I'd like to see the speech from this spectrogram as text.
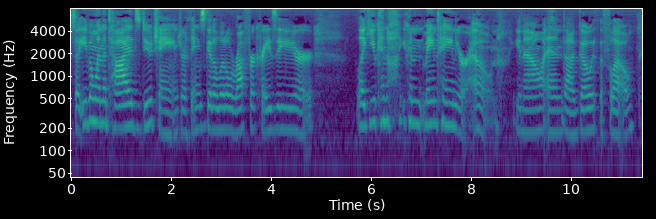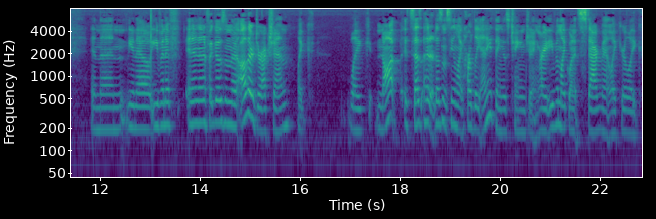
So even when the tides do change or things get a little rough or crazy or like you can you can maintain your own, you know, and uh, go with the flow. And then, you know, even if and then if it goes in the other direction, like like not it says it doesn't seem like hardly anything is changing, right? Even like when it's stagnant, like you're like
